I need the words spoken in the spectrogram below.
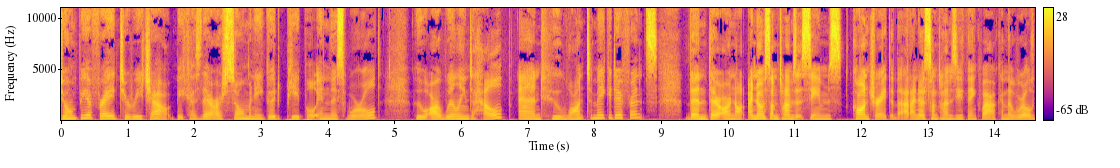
don't be afraid to reach out because there are so many good people in this world who are willing to help and who want to make a difference Then there are not. I know sometimes it seems contrary to that. I know sometimes you think, wow, can the world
